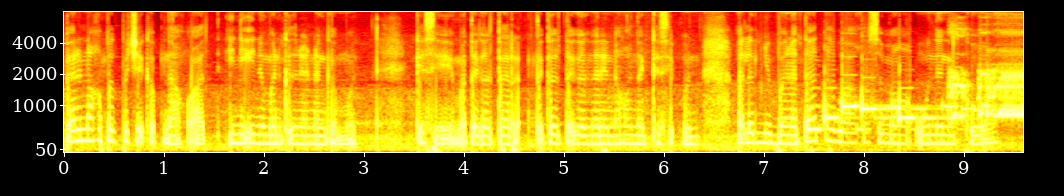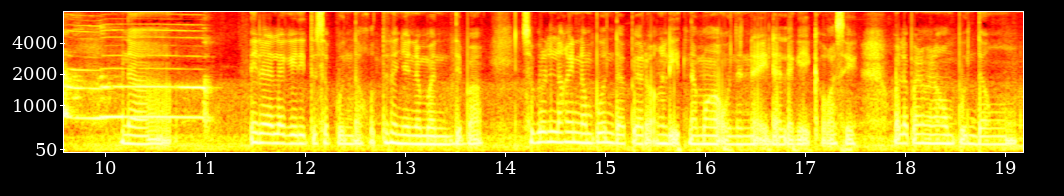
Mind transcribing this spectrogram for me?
Pero nakapagpa-check up na ako at iniinuman ko na ng gamot. Kasi matagal tar- tagal-tagal na rin ako nagkasipon. Alam nyo ba, natatawa ako sa mga unan ko na nilalagay dito sa punda ko. Tignan nyo naman, ba? Sobrang laki ng punda pero ang liit na mga unan na ilalagay ko kasi wala pa naman akong pundang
